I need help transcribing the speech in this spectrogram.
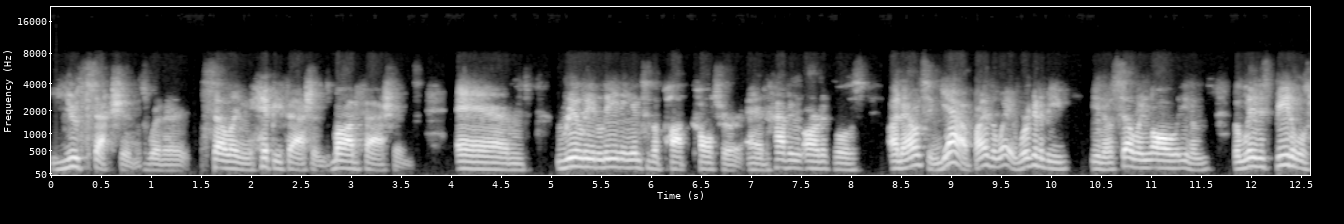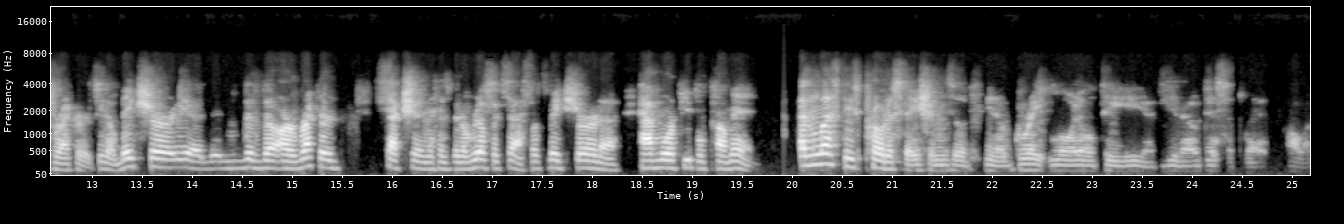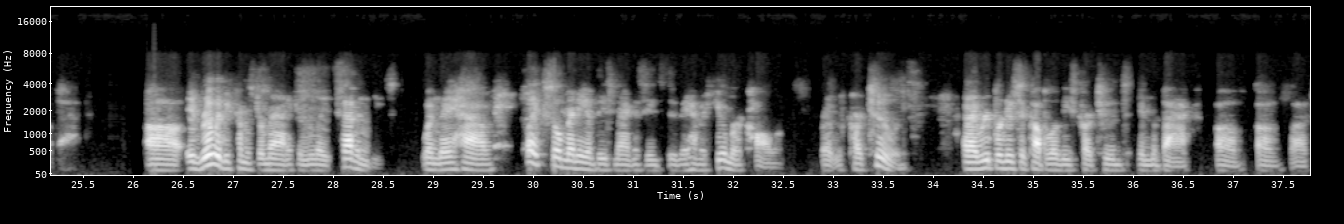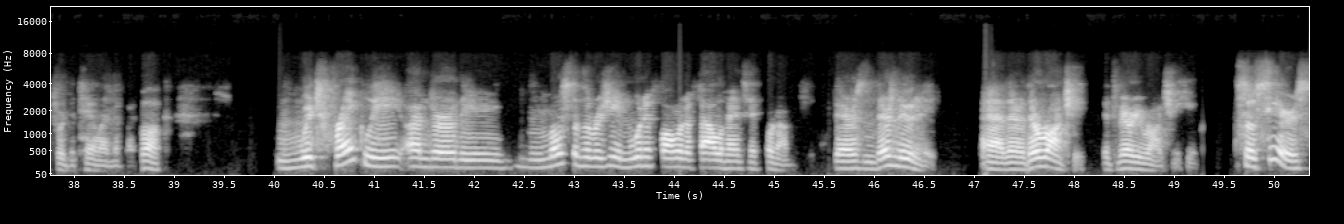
youth sections where they're selling hippie fashions, mod fashions, and really leaning into the pop culture and having articles announcing, yeah, by the way, we're going to be, you know, selling all, you know, the latest Beatles records. You know, make sure you know, the, the, our record section has been a real success. Let's make sure to have more people come in. Unless these protestations of, you know, great loyalty and, you know, discipline, all of that. Uh, it really becomes dramatic in the late 70s when they have, like so many of these magazines do, they have a humor column, right, with cartoons. And I reproduce a couple of these cartoons in the back of, of uh, toward the tail end of my book, which frankly, under the most of the regime, would have fallen afoul of anti-pornography. There's there's nudity. Uh, they're they're raunchy. It's very raunchy humor. So Sears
